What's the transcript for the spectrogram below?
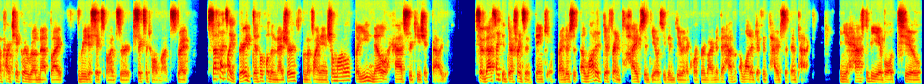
a particular roadmap by three to six months or six to 12 months right? Stuff that's like very difficult to measure from a financial model but you know has strategic value. So that's like the difference in thinking right? There's a lot of different types of deals you can do in a corporate environment that have a lot of different types of impact. And you have to be able to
